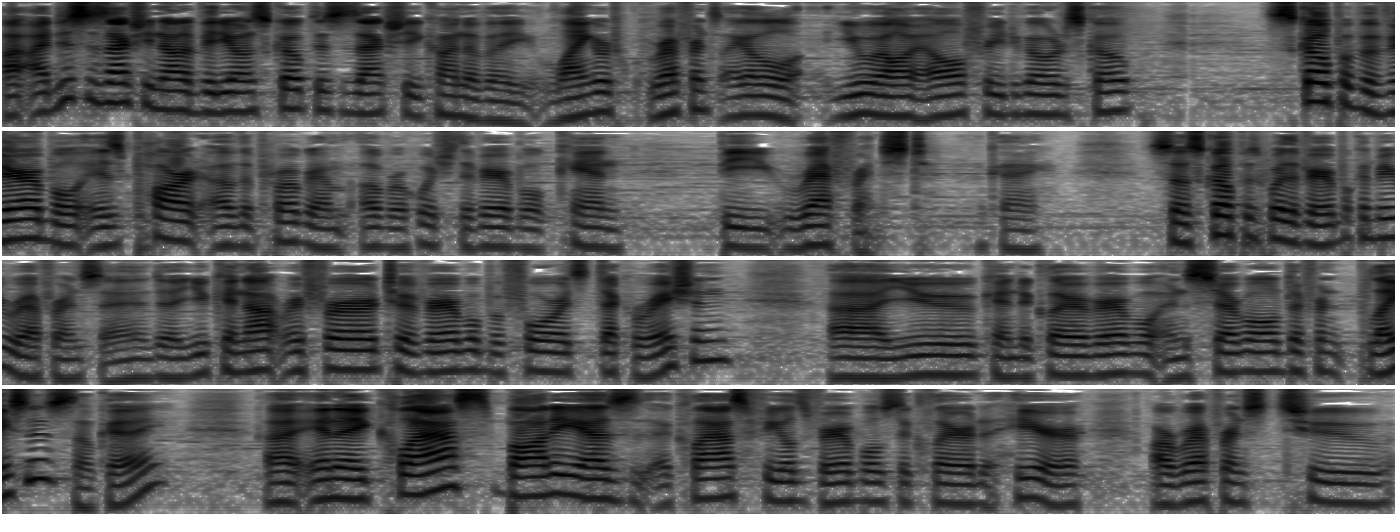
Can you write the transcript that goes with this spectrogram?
I, this is actually not a video on scope. This is actually kind of a language reference. I got a little URL for you to go to scope. Scope of a variable is part of the program over which the variable can be referenced. Okay, so scope is where the variable can be referenced, and uh, you cannot refer to a variable before its declaration. Uh, you can declare a variable in several different places. Okay, uh, in a class body, as a class fields, variables declared here are referenced to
